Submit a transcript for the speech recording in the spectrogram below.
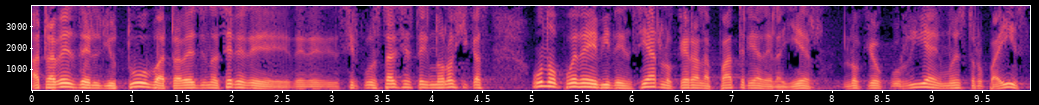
A través del YouTube, a través de una serie de, circunstancias tecnológicas, uno puede evidenciar lo que era la patria del ayer, lo que ocurría en nuestro país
